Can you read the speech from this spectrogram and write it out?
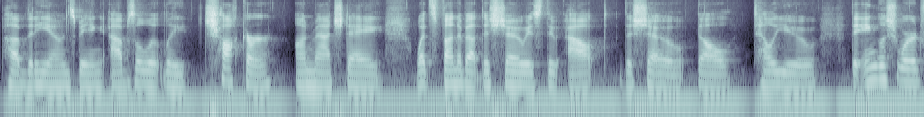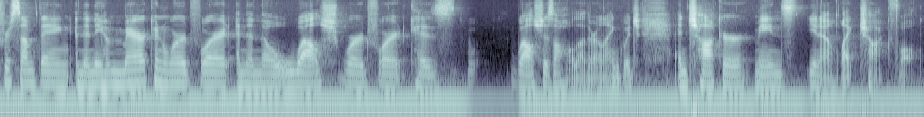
pub that he owns being absolutely chocker on match day. What's fun about this show is throughout the show, they'll tell you the English word for something and then the American word for it and then the Welsh word for it because Welsh is a whole other language and chocker means, you know, like chock full.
